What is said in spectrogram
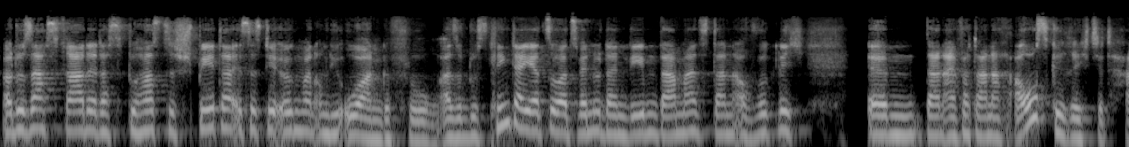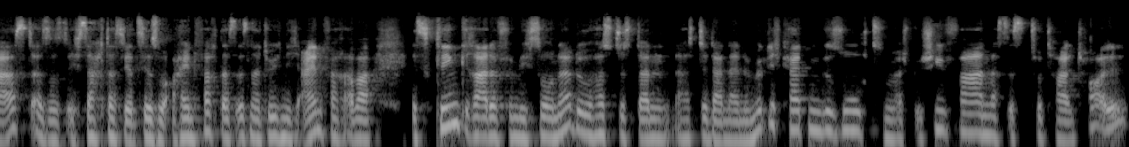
Aber du sagst gerade, dass du hast es später, ist es dir irgendwann um die Ohren geflogen. Also das klingt ja jetzt so, als wenn du dein Leben damals dann auch wirklich ähm, dann einfach danach ausgerichtet hast. Also ich sage das jetzt hier so einfach, das ist natürlich nicht einfach, aber es klingt gerade für mich so, ne? Du hast es dann, hast dir dann deine Möglichkeiten gesucht, zum Beispiel Skifahren, das ist total toll,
